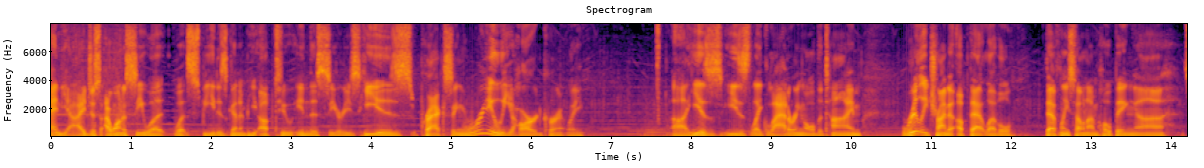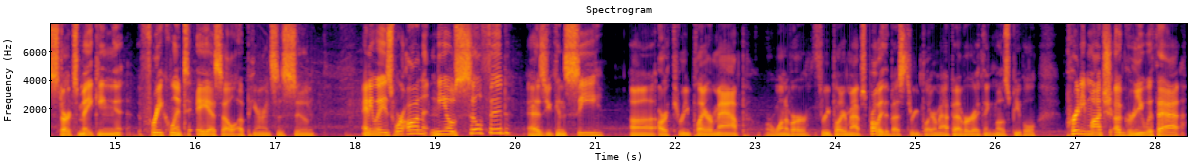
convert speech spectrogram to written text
and yeah, I just I want to see what what Speed is going to be up to in this series. He is practicing really hard currently. Uh, he is he's like laddering all the time, really trying to up that level. Definitely someone I'm hoping uh, starts making frequent ASL appearances soon. Anyways, we're on Neo Sylphid. As you can see, uh, our three-player map, or one of our three-player maps, probably the best three-player map ever. I think most people pretty much agree with that.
